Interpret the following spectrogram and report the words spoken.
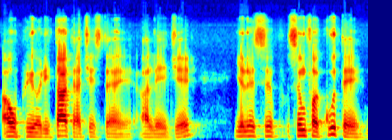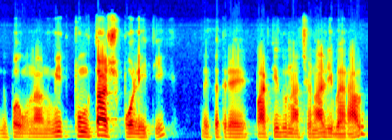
au prioritate aceste alegeri. Ele se, sunt făcute după un anumit punctaj politic de către Partidul Național Liberal,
